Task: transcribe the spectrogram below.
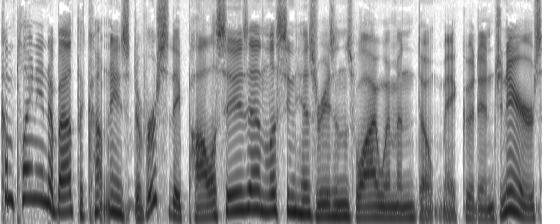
complaining about the company's diversity policies and listing his reasons why women don't make good engineers.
